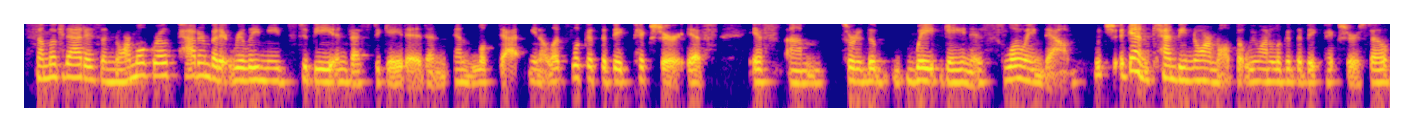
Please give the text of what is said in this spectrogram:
Some of that is a normal growth pattern, but it really needs to be investigated and, and looked at. You know, let's look at the big picture if if um, sort of the weight gain is slowing down, which again can be normal, but we want to look at the big picture. So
